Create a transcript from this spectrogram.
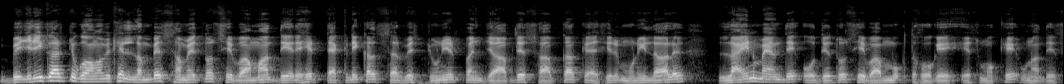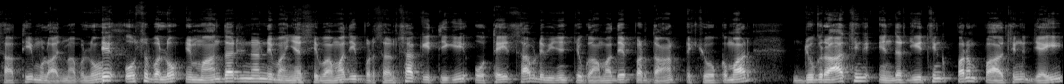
ਬਿਜਲੀ ਘਰ ਚੁਗਾਵਾਂ ਵਿਖੇ ਲੰਬੇ ਸਮੇਂ ਤੋਂ ਸੇਵਾਵਾਂ ਦੇ ਰਹੇ ਟੈਕਨੀਕਲ ਸਰਵਿਸ ਯੂਨੀਅਨ ਪੰਜਾਬ ਦੇ ਸਾਬਕਾ ਕੈਸ਼ੀਅਰ ਮੁਨੀ ਲਾਲ ਲਾਈਨਮੈਨ ਦੇ ਅਹੁਦੇ ਤੋਂ ਸੇਵਾ ਮੁਕਤ ਹੋ ਗਏ। ਇਸ ਮੌਕੇ ਉਹਨਾਂ ਦੇ ਸਾਥੀ ਮੁਲਾਜ਼ਮਾਂ ਵੱਲੋਂ ਤੇ ਉਸ ਵੱਲੋਂ ਇਮਾਨਦਾਰੀ ਨਾਲ ਨਿਭਾਈਆਂ ਸੇਵਾਵਾਂ ਦੀ ਪ੍ਰਸ਼ੰਸਾ ਕੀਤੀ ਗਈ। ਉੱਥੇ ਹੀ ਸਬ ਡਿਵੀਜ਼ਨ ਚੁਗਾਵਾਂ ਦੇ ਪ੍ਰਧਾਨ ਅਸ਼ੋਕ ਕੁਮਾਰ, ਜੁਗਰਾਜ ਸਿੰਘ, ਇੰਦਰਜੀਤ ਸਿੰਘ, ਪਰਮਪਾਲ ਸਿੰਘ ਜਈ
